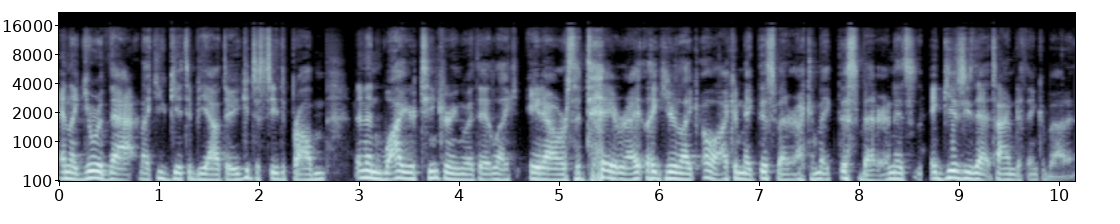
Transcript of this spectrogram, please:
And like you're that, like you get to be out there, you get to see the problem. And then while you're tinkering with it like eight hours a day, right? Like you're like, oh, I can make this better. I can make this better. And it's it gives you that time to think about it.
